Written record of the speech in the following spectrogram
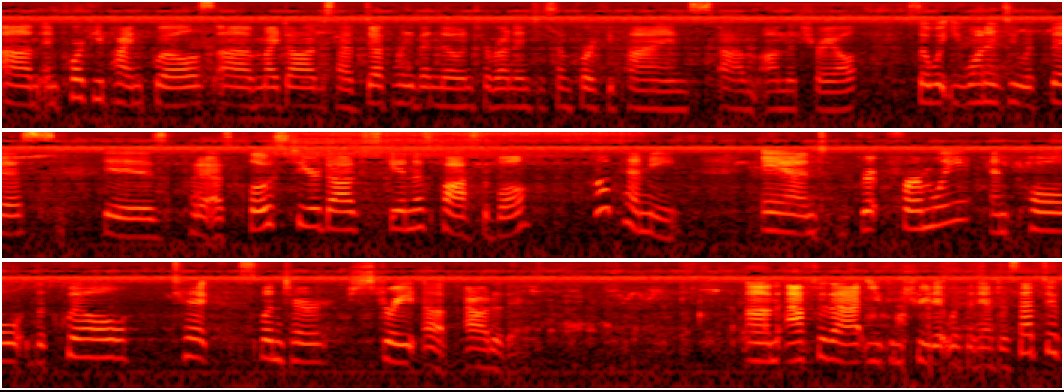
um, and porcupine quills. Um, my dogs have definitely been known to run into some porcupines um, on the trail. So what you want to do with this is put it as close to your dog's skin as possible. Help Hemi and grip firmly and pull the quill, tick, splinter straight up out of there. Um, after that, you can treat it with an antiseptic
